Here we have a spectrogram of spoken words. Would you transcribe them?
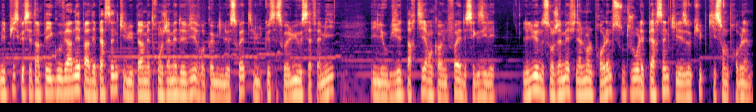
Mais puisque c'est un pays gouverné par des personnes qui lui permettront jamais de vivre comme il le souhaite, que ce soit lui ou sa famille, il est obligé de partir encore une fois et de s'exiler. Les lieux ne sont jamais finalement le problème, ce sont toujours les personnes qui les occupent qui sont le problème.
